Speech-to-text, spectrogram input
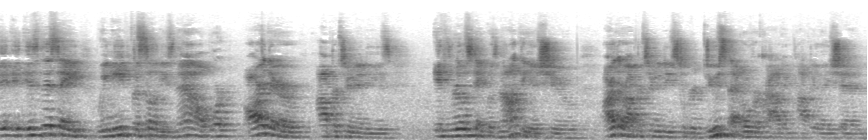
Is this a, we need facilities now, or are there opportunities, if real estate was not the issue, are there opportunities to reduce that overcrowding population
